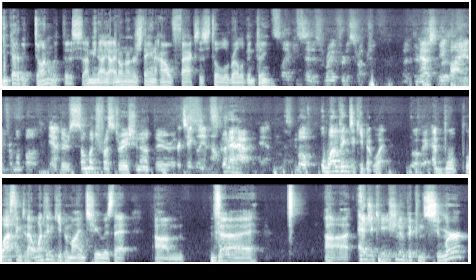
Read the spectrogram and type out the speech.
we got to be done with this. I mean, I, I don't understand how fax is still a relevant thing. It's like you said, it's ripe for disruption, but there has to be buy-in from above. Yeah. There's so much frustration out there. It's- Particularly in It's gonna happen. Yeah. Gonna Well, one thing to keep it what and last thing to that, one thing to keep in mind too is that um, the uh, education of the consumer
